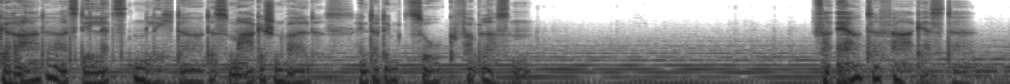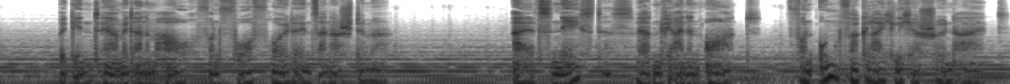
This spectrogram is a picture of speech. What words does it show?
gerade als die letzten Lichter des magischen Waldes hinter dem Zug verblassen. Verehrte Fahrgäste, beginnt er mit einem Hauch von Vorfreude in seiner Stimme. Als nächstes werden wir einen Ort von unvergleichlicher Schönheit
